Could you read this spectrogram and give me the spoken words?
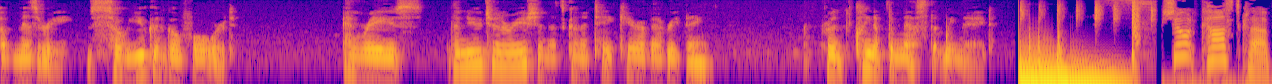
of misery so you can go forward and raise the new generation that's going to take care of everything for clean up the mess that we made. Shortcast Club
